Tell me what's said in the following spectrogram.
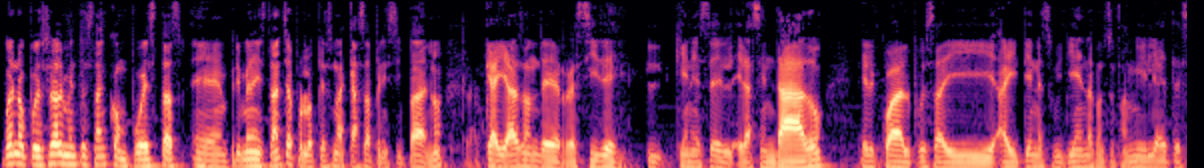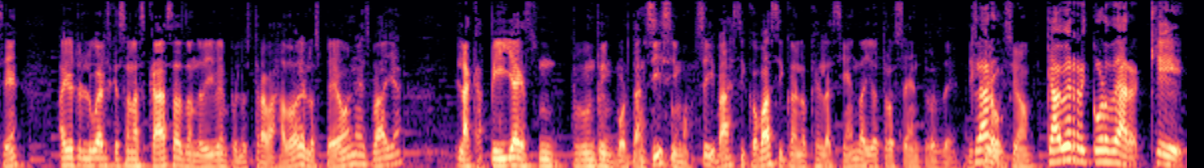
Bueno, pues realmente están compuestas eh, en primera instancia por lo que es una casa principal, ¿no? Claro. Que allá es donde reside quien es el, el hacendado, el cual pues ahí, ahí tiene su vivienda con su familia, etc. Hay otros lugares que son las casas donde viven pues los trabajadores, los peones, vaya. La capilla es un punto importantísimo, sí, básico, básico en lo que es la hacienda y otros centros de distribución. Claro, cabe recordar que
